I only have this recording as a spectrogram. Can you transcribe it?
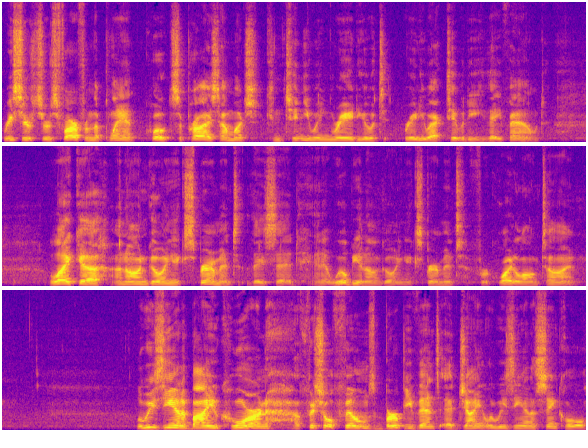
Researchers far from the plant, quote, surprised how much continuing radio radioactivity they found. Like uh, an ongoing experiment, they said, and it will be an ongoing experiment for quite a long time. Louisiana Bayou Corne, official films burp event at giant Louisiana sinkhole.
